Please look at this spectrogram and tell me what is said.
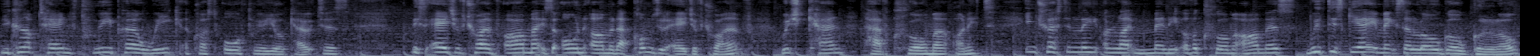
You can obtain 3 per week across all 3 of your characters. This Age of Triumph armour is the only armour that comes with Age of Triumph which can have chroma on it. Interestingly, unlike many other chroma armors, with this gear it makes the logo glow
